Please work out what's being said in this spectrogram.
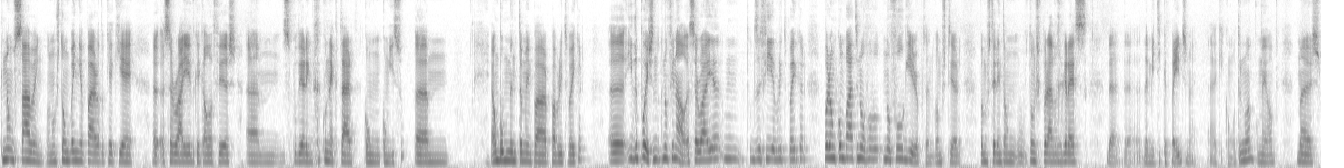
que não sabem ou não estão bem a par do que é que é a, Saraya e do que é que ela fez, um, se poderem reconectar com, com isso. Um, é um bom momento também para, para a Britt Baker. Uh, e depois, sendo que no final a Saraya hum, desafia a Baker para um combate no, no Full Gear. Portanto, vamos ter, vamos ter então o tão esperado regresso da, da, da mítica Page, não é? Aqui com outro nome, como é óbvio. Mas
